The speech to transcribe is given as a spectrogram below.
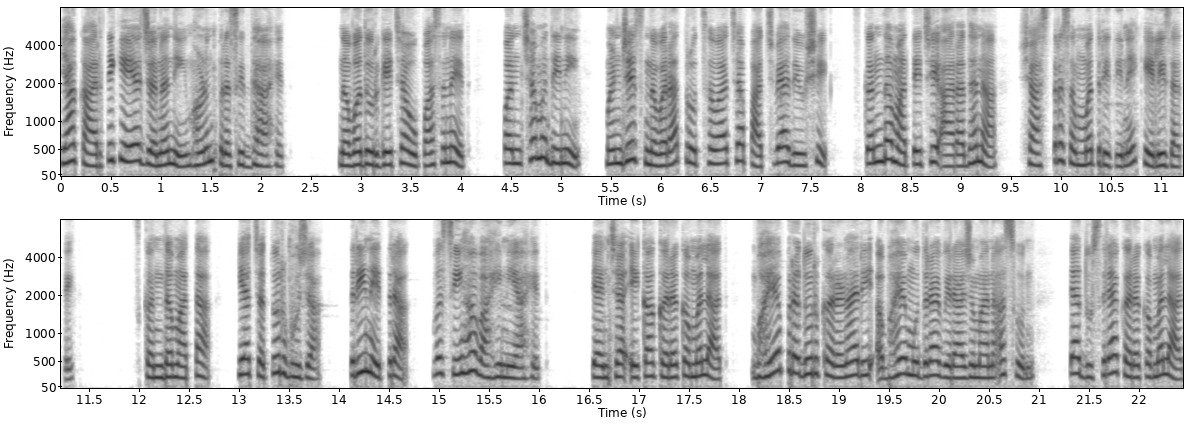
ह्या कार्तिकेय जननी म्हणून प्रसिद्ध आहेत. नवदुर्गेच्या उपासनेत पंचमदिनी म्हणजेच नवरात्रोत्सवाच्या पाचव्या दिवशी स्कंदमातेची आराधना शास्त्रसंमत रीतीने केली जाते. स्कंदमाता या चतुर्भुजा त्रिनेत्रा व सिंहवाहिनी आहेत. त्यांच्या एका करकमलात भयप्रदूर करणारी अभयमुद्रा विराजमान असून त्या दुसऱ्या करकमलात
